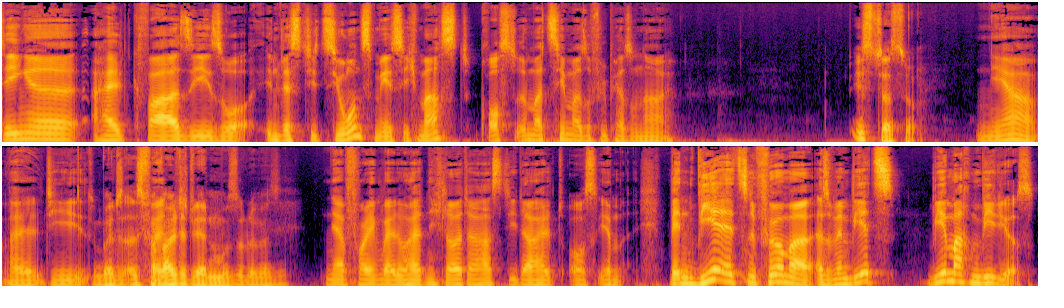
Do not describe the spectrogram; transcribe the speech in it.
Dinge halt quasi so investitionsmäßig machst, brauchst du immer zehnmal so viel Personal. Ist das so? Ja, weil die, Weil das alles verwaltet werden muss oder was? ja, vor allem, weil du halt nicht Leute hast, die da halt aus ihrem, wenn wir jetzt eine Firma, also wenn wir jetzt, wir machen Videos.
